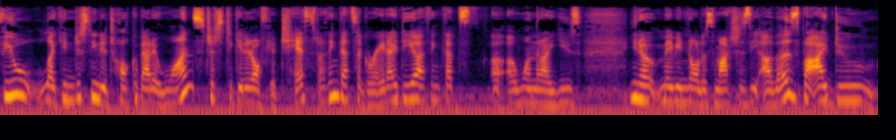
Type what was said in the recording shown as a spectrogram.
feel like you just need to talk about it once just to get it off your chest, I think that's a great idea. I think that's a, a, one that I use, you know, maybe not as much as the others, but I do,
